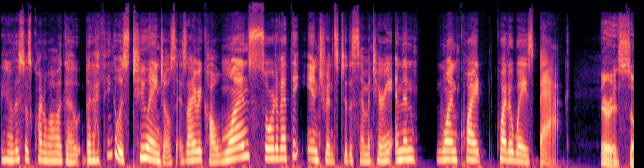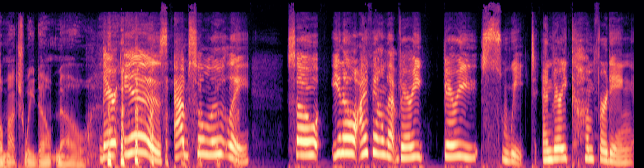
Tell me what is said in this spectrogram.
you know, this was quite a while ago, but I think it was two angels, as I recall. One sort of at the entrance to the cemetery and then one quite quite a ways back. There is so much we don't know. There is, absolutely. So, you know, I found that very, very sweet and very comforting.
